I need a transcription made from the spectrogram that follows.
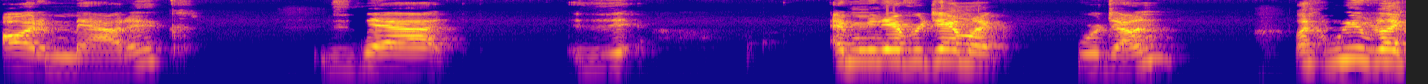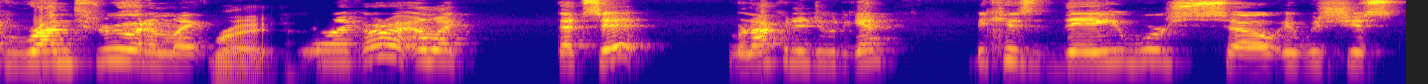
automatic that the, I mean, every day I'm like, we're done. Like we like run through it. I'm like, Right. they're like, all right. I'm like, that's it. We're not going to do it again because they were so. It was just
